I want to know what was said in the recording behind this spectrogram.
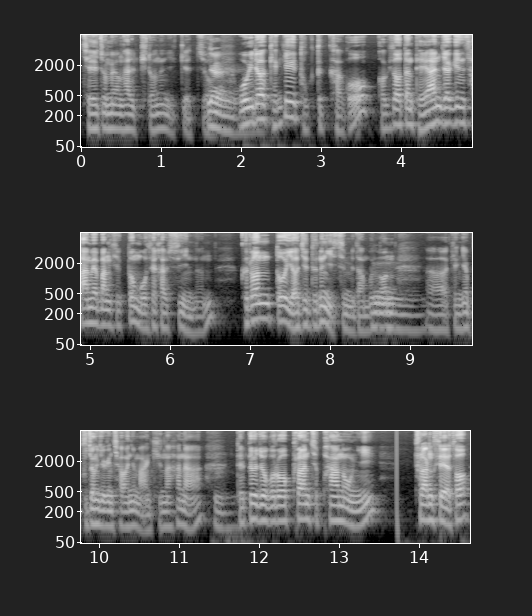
재조명할 필요는 있겠죠. 네. 오히려 굉장히 독특하고 거기서 어떤 대안적인 삶의 방식도 모색할 수 있는 그런 또 여지들은 있습니다. 물론 음. 어, 굉장히 부정적인 차원이 많기는 하나 음. 대표적으로 프란츠 파농이 프랑스에서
